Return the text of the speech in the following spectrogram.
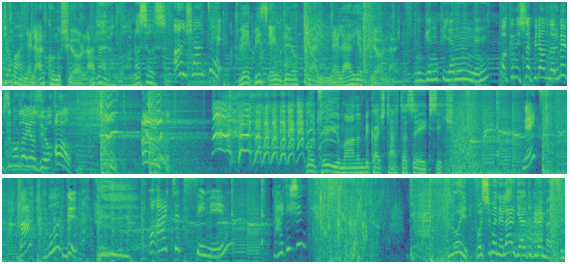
Acaba neler konuşuyorlar Merhaba, nasılsın? Anşante. ve biz evde yokken neler yapıyorlar? Bugün planın ne? Bakın işte planlarım hepsi burada yazıyor. Al. Bu tüy yumağının birkaç tahtası eksik. Max, bak bu Dük. O artık senin kardeşin. Chloe başıma neler geldi bilemezsin.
